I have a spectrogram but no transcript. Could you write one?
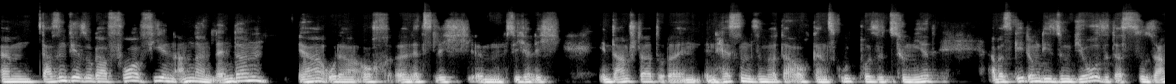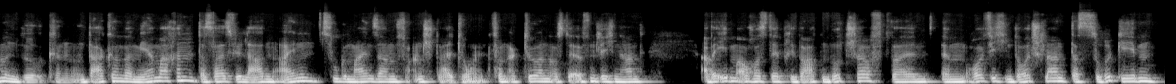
Ähm, da sind wir sogar vor vielen anderen Ländern ja, oder auch äh, letztlich ähm, sicherlich in Darmstadt oder in, in Hessen sind wir da auch ganz gut positioniert. Aber es geht um die Symbiose, das Zusammenwirken. Und da können wir mehr machen. Das heißt, wir laden ein zu gemeinsamen Veranstaltungen von Akteuren aus der öffentlichen Hand, aber eben auch aus der privaten Wirtschaft, weil ähm, häufig in Deutschland das Zurückgeben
